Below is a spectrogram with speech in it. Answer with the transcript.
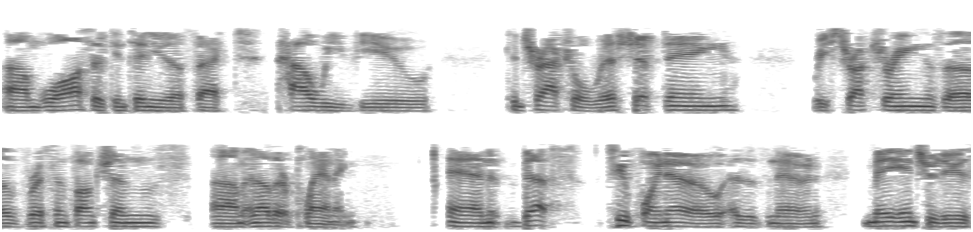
um, will also continue to affect how we view contractual risk shifting, restructurings of risks and functions, um, and other planning. And BEPS 2.0, as it's known, may introduce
